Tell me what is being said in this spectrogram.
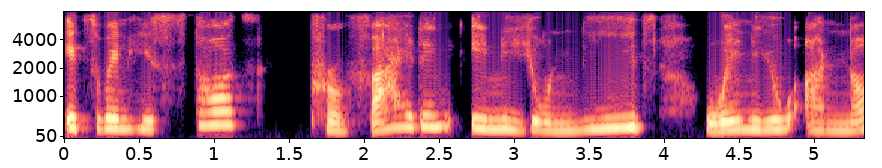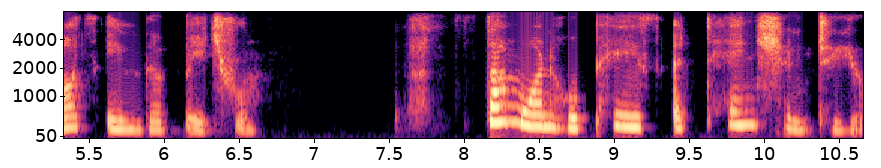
it's when he starts providing in your needs when you are not in the bedroom someone who pays attention to you,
